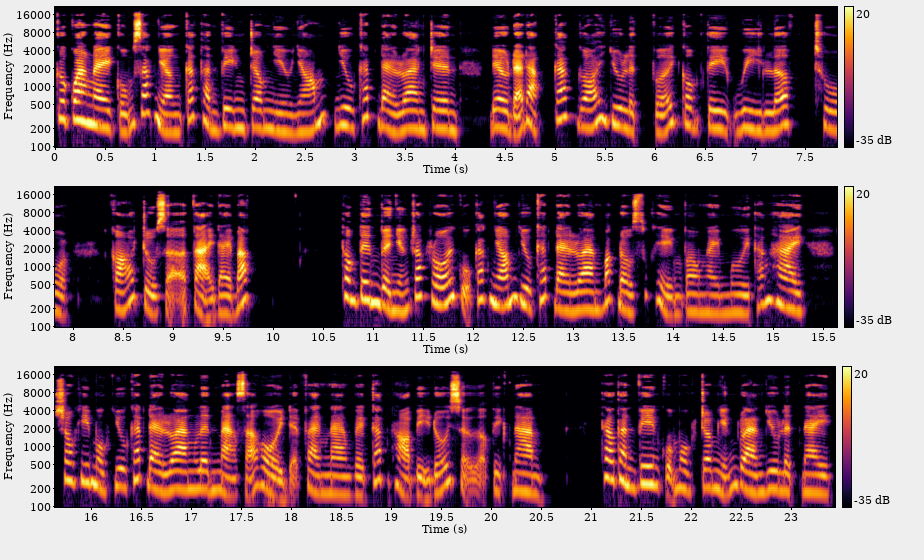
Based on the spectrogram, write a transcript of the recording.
Cơ quan này cũng xác nhận các thành viên trong nhiều nhóm du khách Đài Loan trên đều đã đặt các gói du lịch với công ty We Love Tour có trụ sở tại Đài Bắc. Thông tin về những rắc rối của các nhóm du khách Đài Loan bắt đầu xuất hiện vào ngày 10 tháng 2 sau khi một du khách Đài Loan lên mạng xã hội để phàn nàn về cách họ bị đối xử ở Việt Nam. Theo thành viên của một trong những đoàn du lịch này,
